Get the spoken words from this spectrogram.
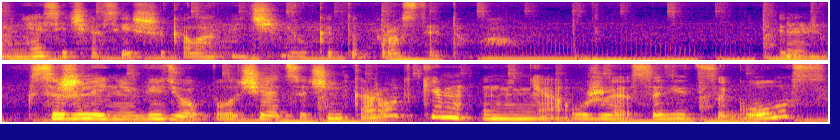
У меня сейчас есть шоколадный чаек, это просто это вау. К сожалению, видео получается очень коротким, у меня уже садится голос,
